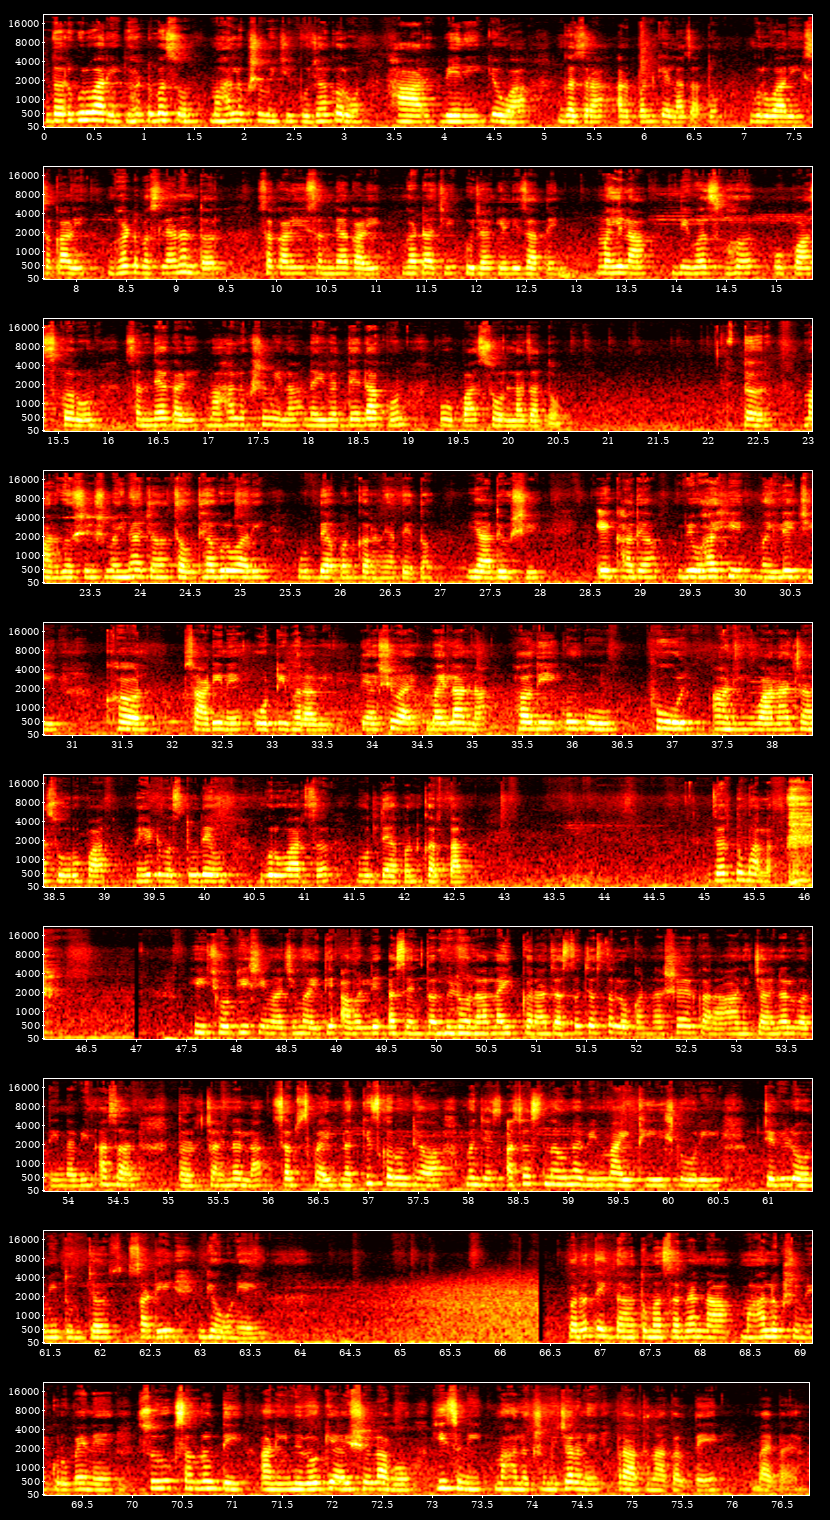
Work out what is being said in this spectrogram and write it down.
दर गुरुवारी घट बसून महालक्ष्मीची पूजा करून हार बेणी किंवा गजरा अर्पण केला जातो. गुरुवारी सकाळी घट बसल्यानंतर सकाळी संध्याकाळी घटाची पूजा केली जाते. महिला दिवसभर उपवास करून संध्याकाळी महालक्ष्मीला नैवेद्य दाखवून उपवास सोडला जातो. तर मार्गशीर्ष महिन्याच्या चौथ्या गुरुवारी उद्यापन करण्यात येतं. या दिवशी एखाद्या विवाहित महिलेची खण साडीने ओटी भरावी. त्याशिवाय महिलांना हळदी कुंकू फूल आणि वाणाच्या स्वरूपात भेटवस्तू देऊन गुरुवारचं उद्यापन करतात. जर तुम्हाला ही छोटीशी माझी माहिती आवडली असेल तर व्हिडिओला लाईक करा जास्तीत जास्त लोकांना शेअर करा आणि चॅनलवरती नवीन असाल तर चॅनलला सबस्क्राईब नक्कीच करून ठेवा. म्हणजेच असंच नवनवीन माहिती स्टोरीचे व्हिडिओ मी तुमच्यासाठी घेऊन येईल परत एकदा तुम्हा सर्वांना महालक्ष्मी कृपेने सुख समृद्धी आणि निरोगी आयुष्य लाभो हीच मी महालक्ष्मी चरणी प्रार्थना करते. Bye bye.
